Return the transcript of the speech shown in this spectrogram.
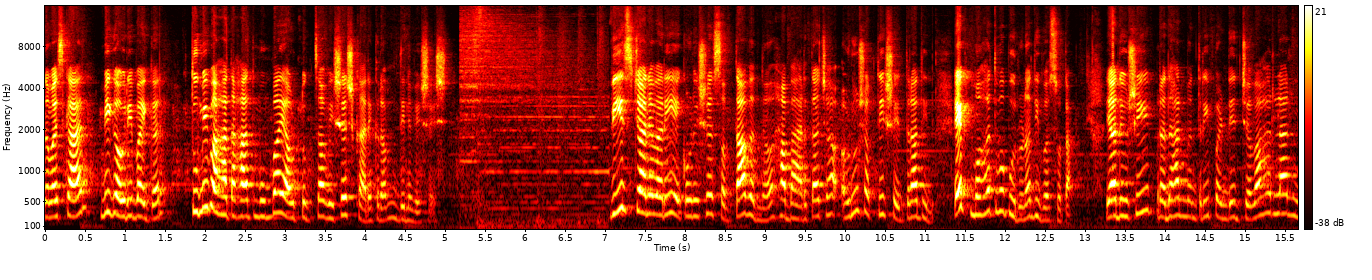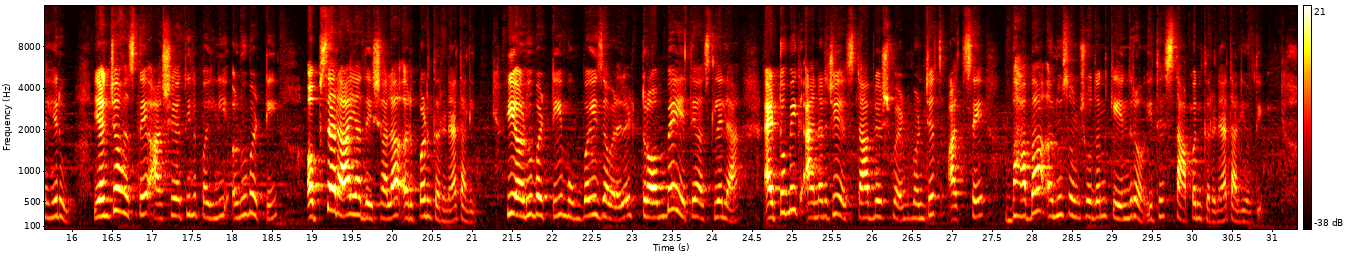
नमस्कार मी गौरी बाईकर तुम्ही पाहत आहात मुंबई आउटलुकचा विशेष कार्यक्रम दिनविशेष. वीस जानेवारी एकोणीसशे सत्तावन्न हा भारताच्या अणुशक्ती क्षेत्रातील एक महत्त्वपूर्ण दिवस होता. या दिवशी प्रधानमंत्री पंडित जवाहरलाल नेहरू यांच्या हस्ते आशियातील पहिली अणुभट्टी अप्सरा या देशाला अर्पण करण्यात आली. ही अणुभट्टी मुंबईजवळील ट्रॉम्बे येथे असलेल्या ॲटॉमिक एनर्जी एस्टॅब्लिशमेंट म्हणजेच आजचे भाभा अणुसंशोधन केंद्र इथे स्थापन करण्यात आली होती.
